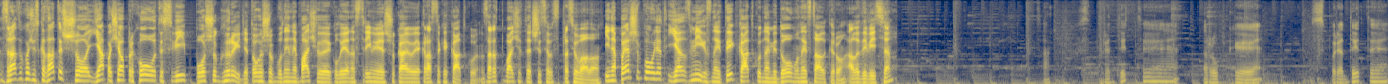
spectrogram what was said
Зразу хочу сказати, що я почав приховувати свій пошук гри для того, щоб вони не бачили, коли я на стрімі шукаю якраз таки катку. Зараз побачите, чи це спрацювало. І на перший погляд я зміг знайти катку на мідовому найтсталкеру, але дивіться. Так, спорядити. Руки. Спорядити.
